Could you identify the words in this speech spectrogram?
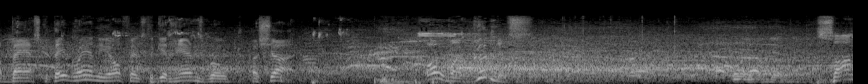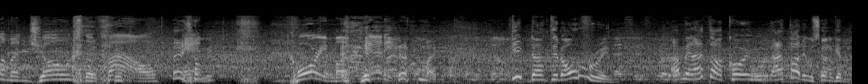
a basket. They ran the offense to get Hansbrough a shot. Oh, my goodness. Solomon Jones the foul. and Corey Maggette. Oh, he dunked it over him. I mean, I thought Corey, I thought he was going to get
